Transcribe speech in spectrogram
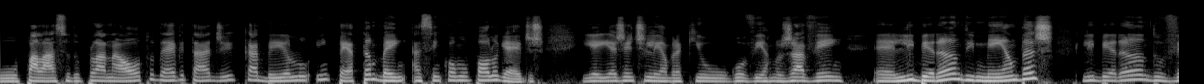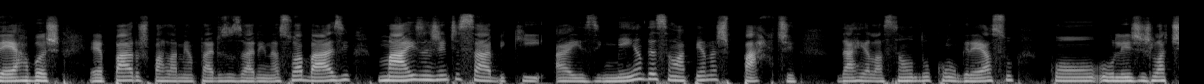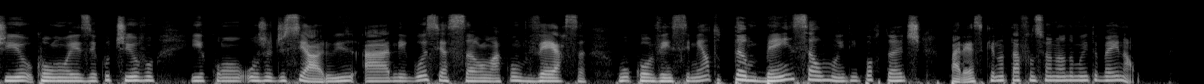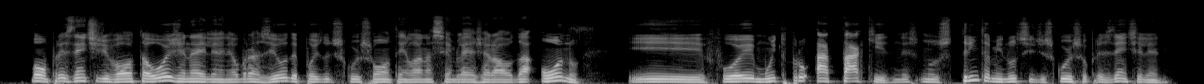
o Palácio do Planalto deve estar de cabelo em pé também, assim como o Paulo Guedes. E aí a gente lembra que o governo já vem é, liberando emendas, liberando verbas é, para os parlamentares usarem na sua base, mas a gente sabe que as emendas são apenas parte da relação do Congresso com o legislativo, com o executivo e com o judiciário. E a negociação, a conversa, o convencimento também são muito importantes. Parece que não está funcionando muito bem, não. Bom, o presidente de volta hoje, né, Eliane, ao Brasil, depois do discurso ontem lá na Assembleia Geral da ONU, e foi muito para o ataque nos 30 minutos de discurso, o presidente, Eliane.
